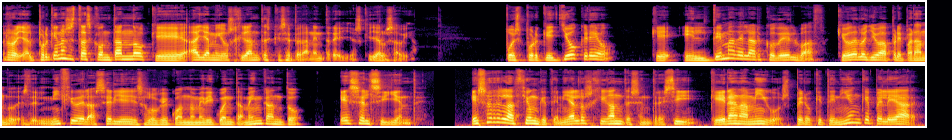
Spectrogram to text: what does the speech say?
Royal, ¿por qué nos estás contando que hay amigos gigantes que se pegan entre ellos? Que ya lo sabía. Pues porque yo creo que el tema del arco de Elbaf, que Oda lo lleva preparando desde el inicio de la serie, y es algo que cuando me di cuenta me encantó, es el siguiente. Esa relación que tenían los gigantes entre sí, que eran amigos, pero que tenían que pelear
